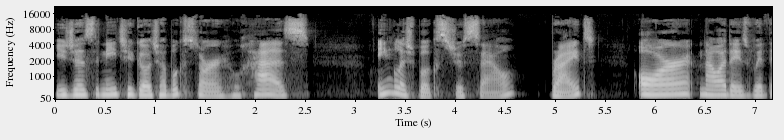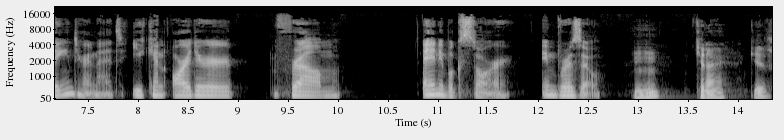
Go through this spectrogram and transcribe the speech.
You just need to go to a bookstore who has English books to sell, right? Or nowadays with the internet, you can order from any bookstore in Brazil. hmm Can I give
